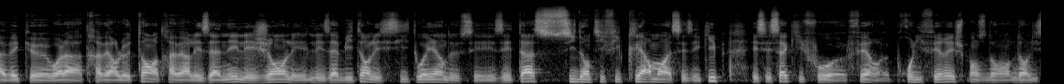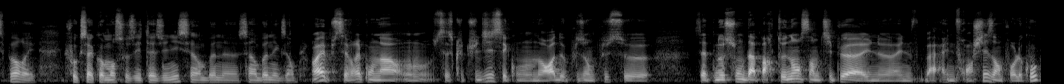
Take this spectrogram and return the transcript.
avec, euh, voilà, à travers le temps, à travers les années, les gens, les, les habitants, les citoyens de ces États s'identifient clairement à ces équipes. Et c'est ça qu'il faut euh, faire euh, proliférer, je pense, dans, dans l'e-sport. Et il faut que ça commence aux États-Unis, c'est un, bon, euh, un bon exemple. Ouais, puis c'est vrai qu'on on- c'est ce que tu dis, c'est qu'on aura de plus en plus euh, cette notion d'appartenance un petit peu à une, à une, bah, franchise, hein, pour le coup.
